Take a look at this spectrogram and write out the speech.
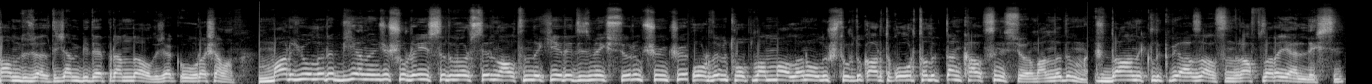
Tam düzelteceğim bir deprem daha olacak uğraşamam. Mario'ları bir an önce şu Racerverse'lerin altındaki yere dizmek istiyorum. Çünkü orada bir toplanma alanı oluşturduk. Artık ortalıktan kalksın istiyorum anladın mı? Şu dağınıklık bir azalsın, raflara yerleşsin.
